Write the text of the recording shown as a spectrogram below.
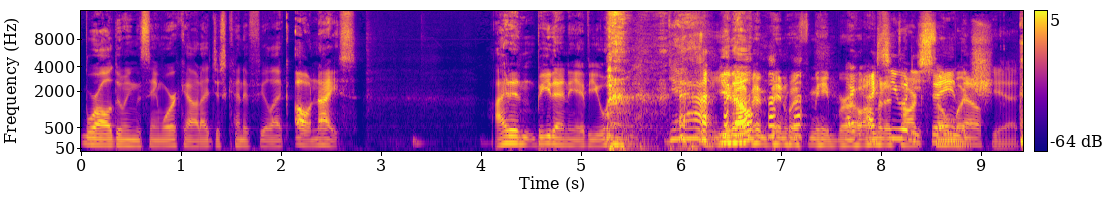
we're all doing the same workout, I just kind of feel like, oh, nice. I didn't beat any of you. Yeah, You, know? haven't been with me, bro. I- I I'm gonna talk so saying, much though. shit.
